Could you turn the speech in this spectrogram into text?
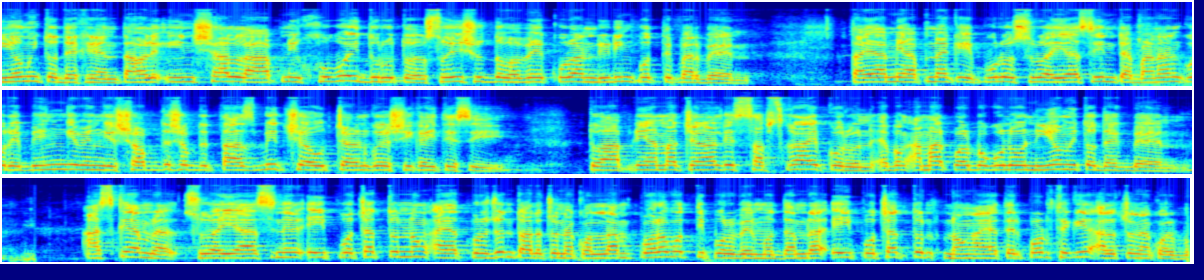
নিয়মিত দেখেন, তাহলে ইনশাল্লাহ আপনি খুবই দ্রুত, সহি শুদ্ধভাবে কোরআন রিডিং করতে পারবেন। তাই আমি আপনাকে পুরো সুরা ইয়াসিনটা বানান করে ভেঙ্গে ভেঙ্গে শব্দে শব্দে তাজবিদ সহ উচ্চারণ করে শিখাইতেছি। তো আপনি আমার চ্যানেলটি সাবস্ক্রাইব করুন এবং আমার পর্বগুলো নিয়মিত দেখবেন। আজকে আমরা সুরা ইয়াসিনের এই পঁচাত্তর নং আয়াত পর্যন্ত আলোচনা করলাম। পরবর্তী পর্বের মধ্যে আমরা এই পঁচাত্তর নং আয়াতের পর থেকে আলোচনা করব।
